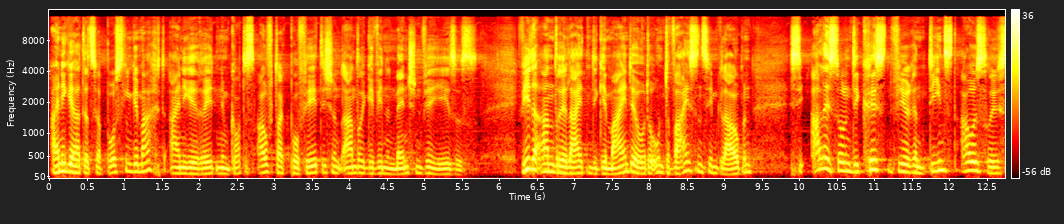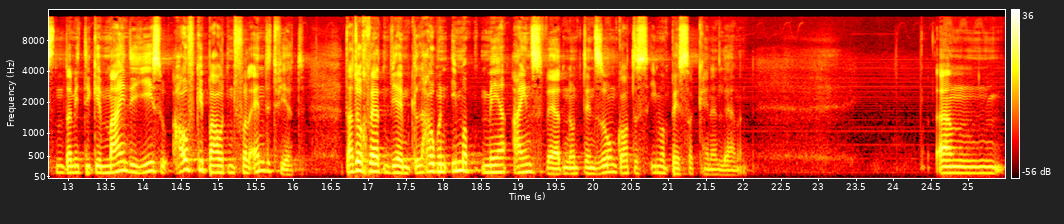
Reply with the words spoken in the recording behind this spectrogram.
einige hat er zu Aposteln gemacht, einige reden im Gottes Auftrag prophetisch und andere gewinnen Menschen für Jesus. Wieder andere leiten die Gemeinde oder unterweisen sie im Glauben. Sie alle sollen die Christen für ihren Dienst ausrüsten, damit die Gemeinde Jesu aufgebaut und vollendet wird. Dadurch werden wir im Glauben immer mehr eins werden und den Sohn Gottes immer besser kennenlernen. Ähm,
